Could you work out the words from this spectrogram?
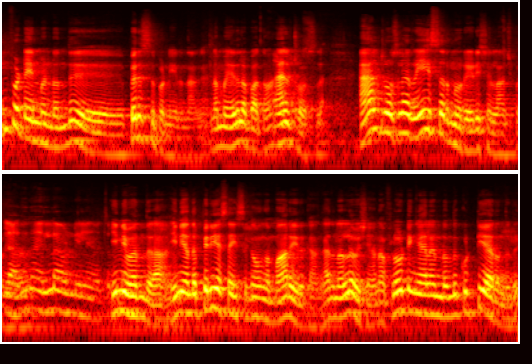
இன்ஃபர்டெயின்மெண்ட் வந்து பெருசு பண்ணியிருந்தாங்க. நம்ம எதில் பார்த்தோம்? ஆல்ட்ரோஸில் ஆல்ட்ரோஸில் ரேசர்னு ஒரு எடிஷன் லான்ச் பண்ணி அதுதான் எல்லா வண்டியிலையும் இனி வந்துடா. இனி அந்த பெரிய சைஸுக்கு அவங்க மாறி இருக்காங்க. அது நல்ல விஷயம். ஆனால் ஃப்ளோட்டிங் ஐலாண்ட் வந்து குட்டியாக இருந்தது.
